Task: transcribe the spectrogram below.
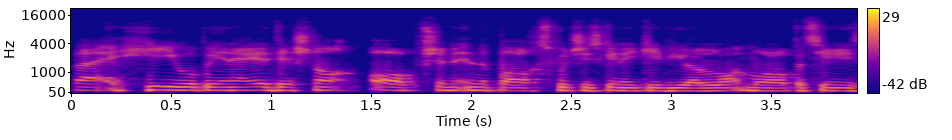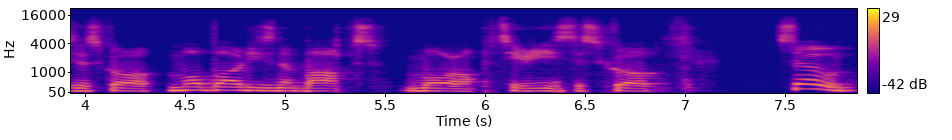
but he will be an additional option in the box, which is going to give you a lot more opportunities to score. More bodies in the box, more opportunities to score. So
